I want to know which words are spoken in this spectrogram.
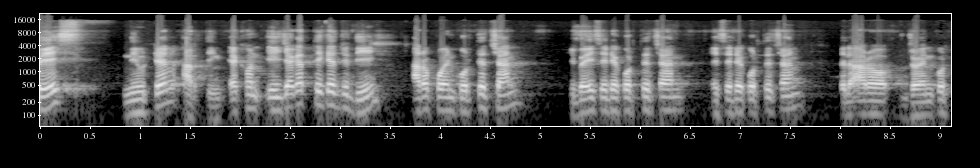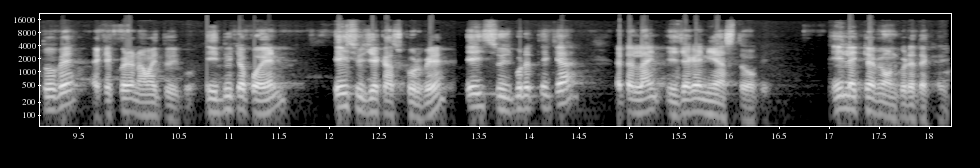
ফেস নিউট্রাল আর্থিং এখন এই জায়গার থেকে যদি আরও পয়েন্ট করতে চান, কিংবা এই সাইডে করতে চান, এই সাইডে করতে চান, তাহলে আরও জয়েন করতে হবে এক এক করে নামাইতে হইব। এই দুইটা পয়েন্ট এই সুইচে কাজ করবে। এই সুইচ বোর্ডের থেকে একটা লাইন এই জায়গায় নিয়ে আসতে হবে। এই লাইটটা আমি অন করে দেখাই।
